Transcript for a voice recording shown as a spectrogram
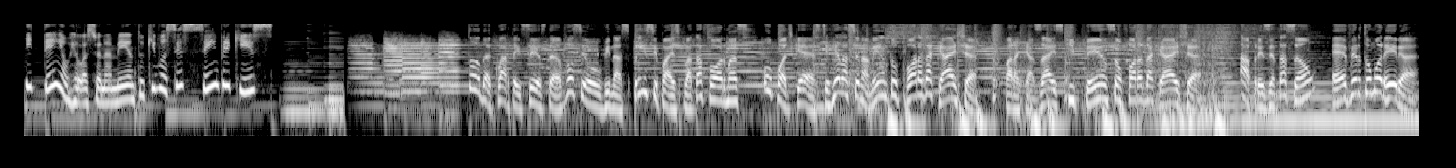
e tenha o relacionamento que você sempre quis. Toda quarta e sexta você ouve nas principais plataformas o podcast Relacionamento Fora da Caixa para casais que pensam fora da caixa. Apresentação: Everton Moreira.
